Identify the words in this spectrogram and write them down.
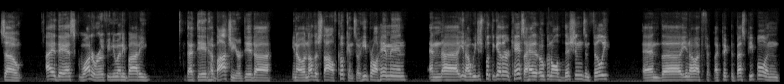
So I had to ask Waterloo if he knew anybody that did hibachi or did uh you know another style of cooking. So he brought him in, and uh, you know we just put together a cast. I had it open auditions in Philly, and uh, you know I, f- I picked the best people, and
